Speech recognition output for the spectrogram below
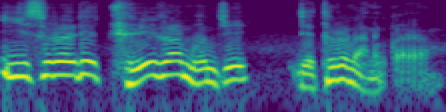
이스라엘의 죄가 뭔지 이제 드러나는 거예요.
